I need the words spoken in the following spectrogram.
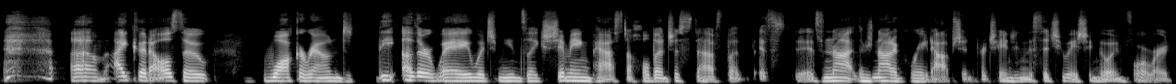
um, I could also walk around the other way, which means like shimming past a whole bunch of stuff, but it's it's not there's not a great option for changing the situation going forward.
